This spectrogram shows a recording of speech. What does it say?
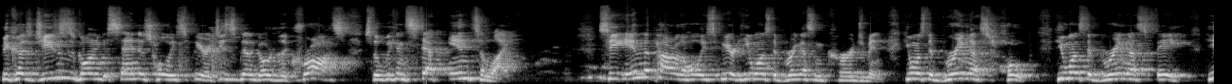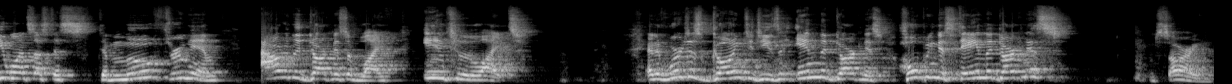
Because Jesus is going to send his Holy Spirit. Jesus is going to go to the cross so that we can step into life. See, in the power of the Holy Spirit, He wants to bring us encouragement. He wants to bring us hope. He wants to bring us faith. He wants us to, to move through Him out of the darkness of life into the light. And if we're just going to Jesus in the darkness, hoping to stay in the darkness, I'm sorry.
